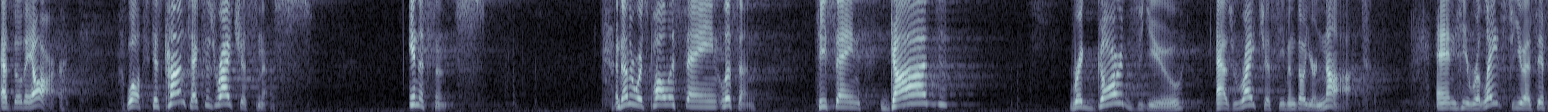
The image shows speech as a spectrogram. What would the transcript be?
as though they are? Well, his context is righteousness, innocence. In other words, Paul is saying, listen, he's saying, God regards you as righteous even though you're not. And he relates to you as if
